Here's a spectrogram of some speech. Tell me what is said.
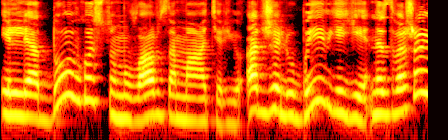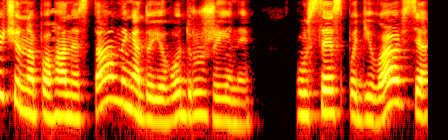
Ілля довго сумував за матір'ю, адже любив її, незважаючи на погане ставлення до його дружини. Усе сподівався,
